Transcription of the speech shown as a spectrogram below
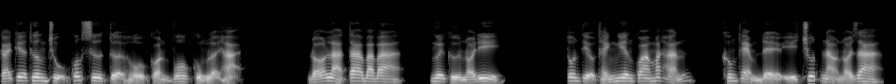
cái kia thương trụ quốc sư tựa hồ còn vô cùng lợi hại. Đó là ta ba ba, ngươi cứ nói đi. Tôn Tiểu Thánh nghiêng qua mắt hắn, không thèm để ý chút nào nói ra.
